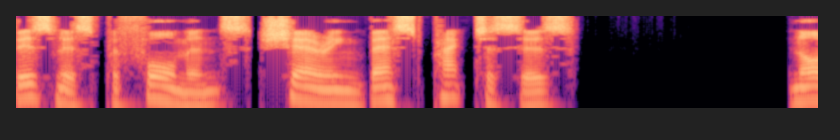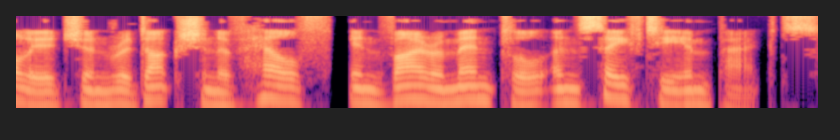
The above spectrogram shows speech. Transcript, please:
Business performance sharing best practices. Knowledge and reduction of health, environmental and safety impacts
